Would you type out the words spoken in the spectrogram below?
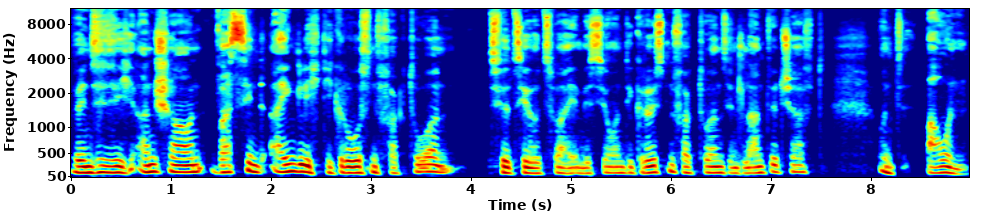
wenn Sie sich anschauen, was sind eigentlich die großen Faktoren für CO2-Emissionen. Die größten Faktoren sind Landwirtschaft und Bauen.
